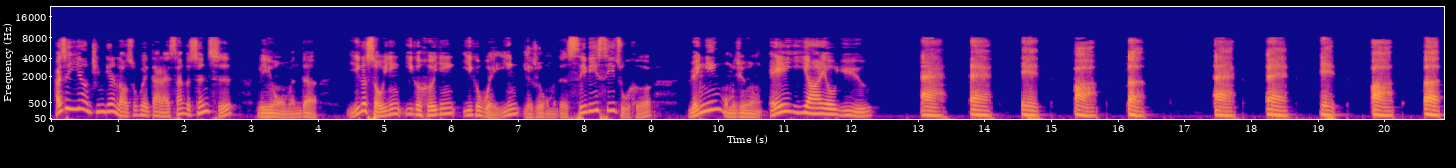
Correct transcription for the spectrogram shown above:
还是一样。今天老师会带来三个生词，利用我们的。一个首音，一个合音，一个尾音，也就是我们的 CVC 组合。元音我们就用 A E I O U A A I R A A A I R A，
